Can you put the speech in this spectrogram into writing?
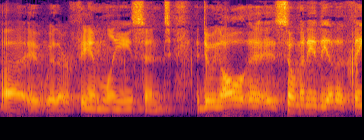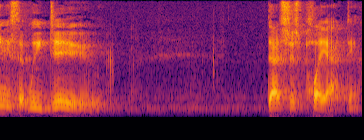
uh, with our families, and, and doing all uh, so many of the other things that we do. That's just play acting.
